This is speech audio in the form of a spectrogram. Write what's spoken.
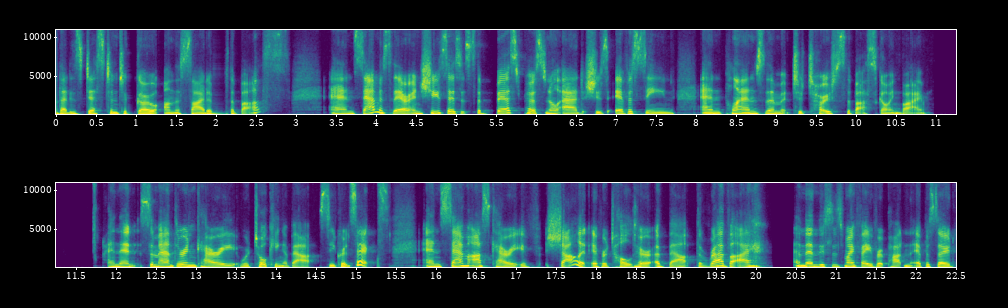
that is destined to go on the side of the bus. And Sam is there and she says it's the best personal ad she's ever seen and plans them to toast the bus going by. And then Samantha and Carrie were talking about secret sex. And Sam asked Carrie if Charlotte ever told her about the rabbi. And then this is my favorite part in the episode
